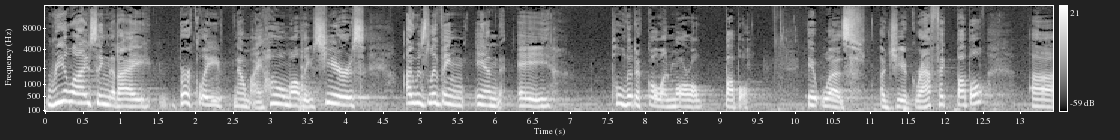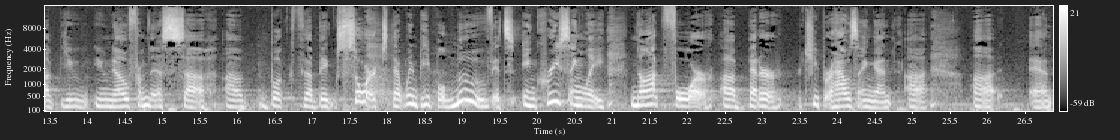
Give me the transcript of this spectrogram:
realizing that I, Berkeley, now my home all these years, I was living in a political and moral bubble. It was a geographic bubble. Uh, you, you know from this uh, uh, book, The Big Sort, that when people move, it's increasingly not for uh, better, cheaper housing and, uh, uh, and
